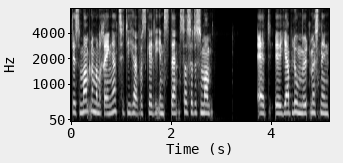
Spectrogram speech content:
det er som om, når man ringer til de her forskellige instanser, så er det som om, at øh, jeg blev mødt med sådan en,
